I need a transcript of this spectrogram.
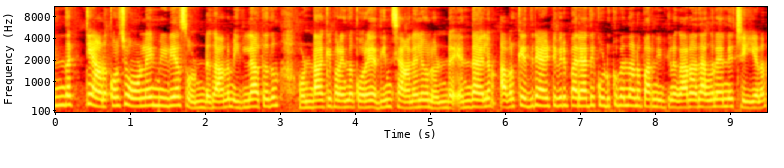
എന്തൊക്കെയാണ് കുറച്ച് ഓൺലൈൻ മീഡിയാസ് ഉണ്ട്. കാരണം ഇല്ലാത്തതും ഉണ്ടാക്കി പറയുന്ന കുറേയധികം ചാനലുകളുണ്ട്. എന്തായാലും അവർക്കെതിരായിട്ട് ഇവർ പരാതി കൊടുക്കുമെന്നാണ് പറഞ്ഞിരിക്കുന്നത്. കാരണം അത് അങ്ങനെ തന്നെ ചെയ്യണം.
